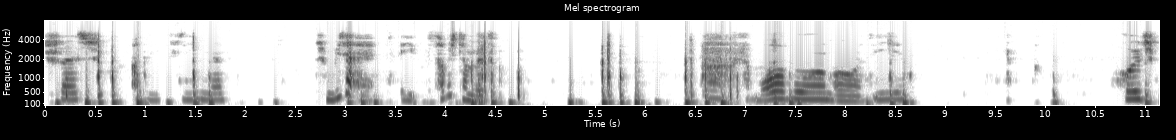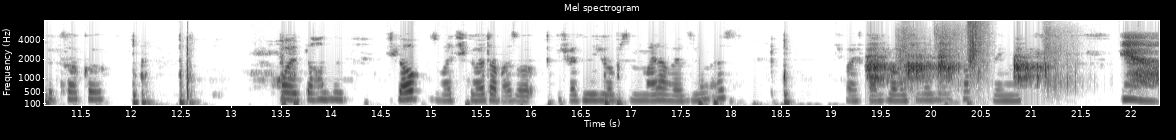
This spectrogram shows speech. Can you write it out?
Scheiß an die Fliegen, ey. Schon wieder, ey. Ey, was hab ich damit? Ah, Ich hab Moorwurm und die Holzspitzhacke. Holzsachen sind, ich glaube, soweit ich gehört habe, also ich weiß nicht, ob es in meiner Version ist. Ich weiß gar nicht mal, welche Version ich habe, deswegen. Ja.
